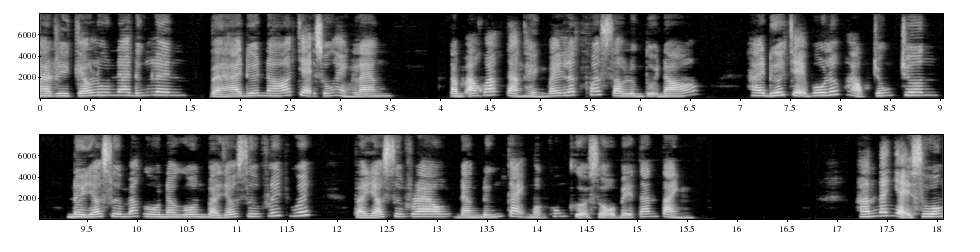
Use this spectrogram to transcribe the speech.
Harry kéo Luna đứng lên, và hai đứa nó chạy xuống hành lang. Tấm áo khoác tàng hình bay lất phất sau lưng tụi nó. Hai đứa chạy vô lớp học trống trơn, nơi giáo sư McGonagall và giáo sư Flitwick và giáo sư Brown đang đứng cạnh một khung cửa sổ bể tan tành. Hắn đã nhảy xuống,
